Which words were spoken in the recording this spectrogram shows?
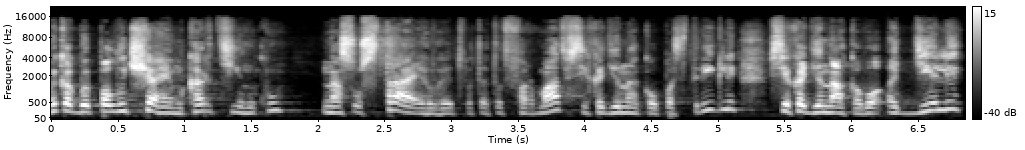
мы как бы получаем картинку, нас устраивает вот этот формат, всех одинаково постригли, всех одинаково одели,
